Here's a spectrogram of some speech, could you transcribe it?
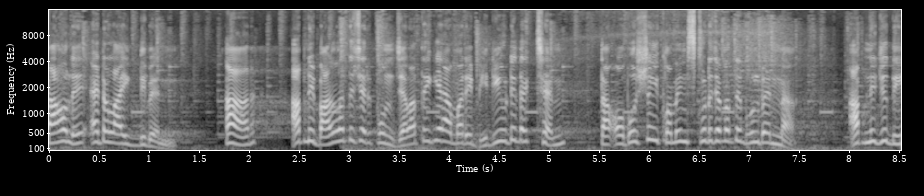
তাহলে একটা লাইক দিবেন। আর আপনি বাংলাদেশের কোন জেলা থেকে আমার এই ভিডিওটি দেখছেন তা অবশ্যই কমেন্টস করে জানাতে ভুলবেন না। আপনি যদি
